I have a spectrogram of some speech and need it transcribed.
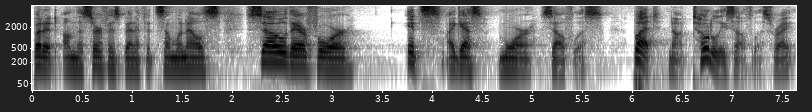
But it, on the surface, benefits someone else, so therefore, it's, I guess, more selfless. But not totally selfless, right?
